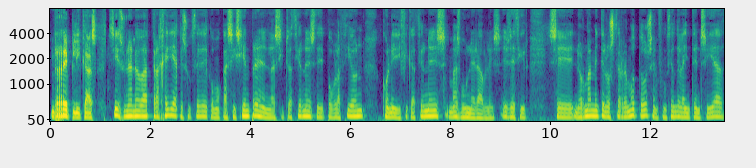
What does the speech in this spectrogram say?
réplicas. Sí, es una nueva tragedia que sucede como casi siempre en las situaciones de población con edificaciones más vulnerables. Es decir, normalmente los terremotos, en función de la intensidad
